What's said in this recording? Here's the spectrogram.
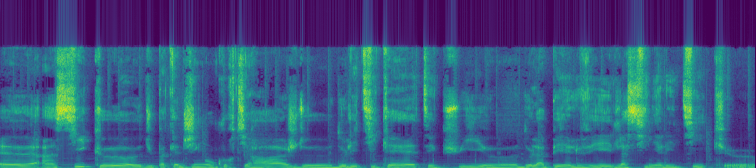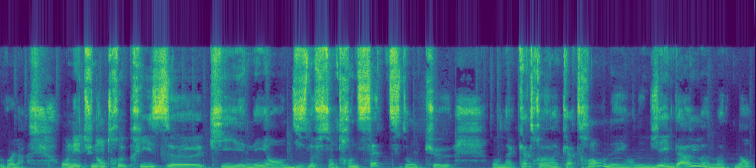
ainsi que du packaging en court tirage, de, l'étiquette et puis de la PLV, de la signalétique. voilà. On est une entreprise qui est née en 1937, donc on a 84 ans, on est, on est une vieille dame maintenant,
